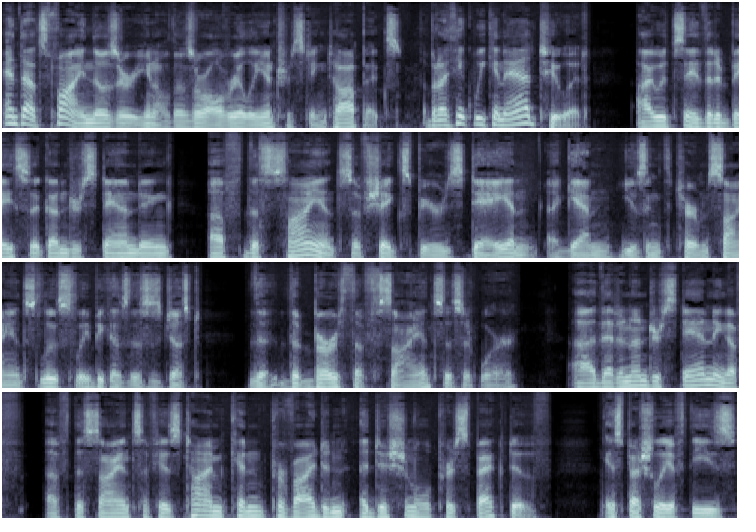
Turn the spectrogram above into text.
And that's fine. Those are, you know, those are all really interesting topics. But I think we can add to it. I would say that a basic understanding of the science of Shakespeare's day, and again, using the term science loosely because this is just the, the birth of science, as it were, uh, that an understanding of, of the science of his time can provide an additional perspective, especially if these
